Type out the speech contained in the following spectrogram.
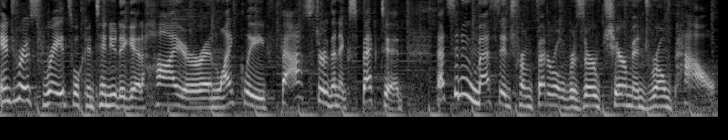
Interest rates will continue to get higher and likely faster than expected. That's a new message from Federal Reserve Chairman Jerome Powell.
